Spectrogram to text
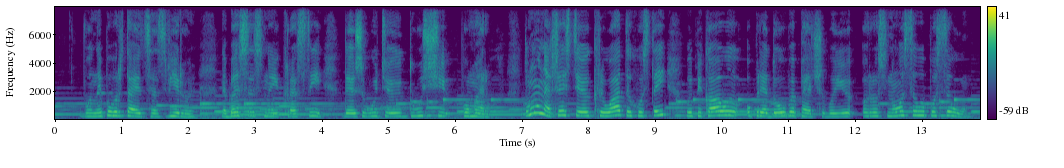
вони повертаються з вірою небесної краси, де живуть е, душі померлих. Тому на честь е, крилатих гостей випікали обрядове печиво і розносили по селу.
